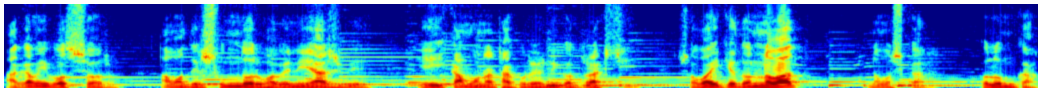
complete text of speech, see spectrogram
আগামী বৎসর আমাদের সুন্দরভাবে নিয়ে আসবে। এই কামনা ঠাকুরের নিকট রাখছি। সবাইকে ধন্যবাদ। নমস্কার। কলমকা।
